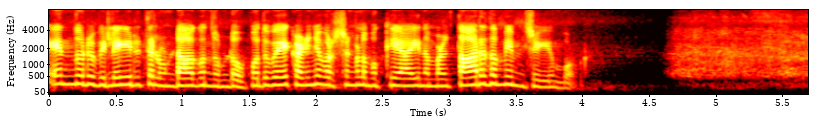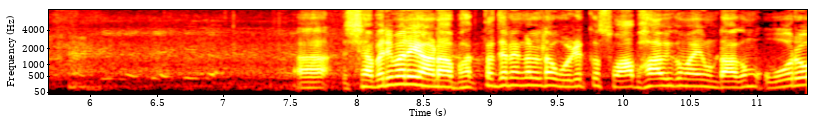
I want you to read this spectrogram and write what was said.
എന്നൊരു വിലയിരുത്തൽ ഉണ്ടാകുന്നുണ്ടോ? പൊതുവേ കഴിഞ്ഞ വർഷങ്ങളുമൊക്കെയായി നമ്മൾ താരതമ്യം ചെയ്യുമ്പോൾ ആ, ശബരിമലയാണ് ഭക്തജനങ്ങളുടെ ഒഴുക്ക് സ്വാഭാവികമായി ഉണ്ടാകും. ഓരോ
